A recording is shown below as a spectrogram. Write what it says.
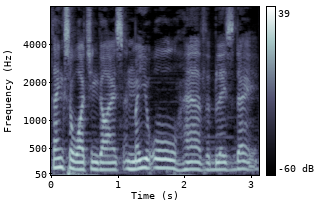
Thanks for watching guys and may you all have a blessed day.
